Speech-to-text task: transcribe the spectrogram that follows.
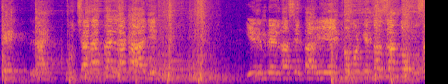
que la escuchan hasta en la calle. Y en verdad se está riendo porque está usando un uno.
